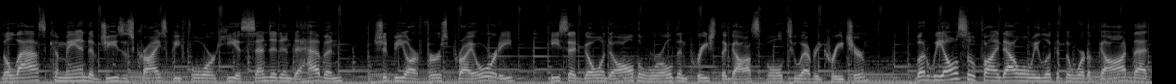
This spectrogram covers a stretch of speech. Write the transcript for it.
The last command of Jesus Christ before he ascended into heaven should be our first priority. He said, Go into all the world and preach the gospel to every creature. But we also find out when we look at the Word of God that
